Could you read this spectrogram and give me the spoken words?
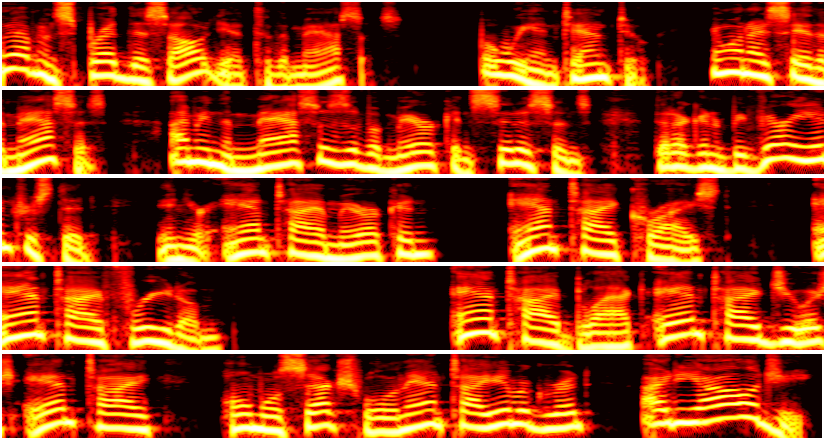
We haven't spread this out yet to the masses, but we intend to. And when I say the masses, I mean the masses of American citizens that are going to be very interested in your anti American, anti Christ, anti freedom, anti black, anti Jewish, anti homosexual, and anti immigrant ideology.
